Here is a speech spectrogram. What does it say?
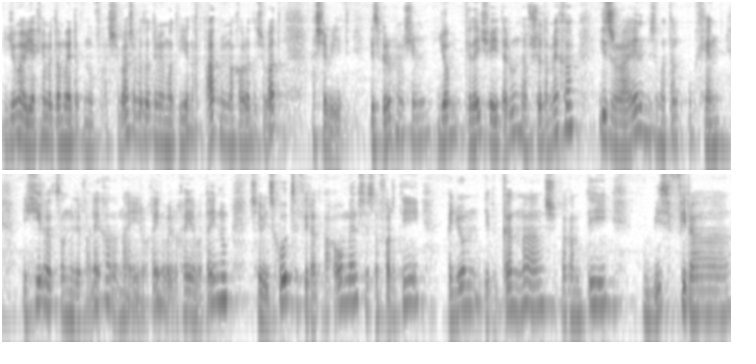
מיום אביכם בתום ארץ תנופה. שבע שבתות ימות תהיינה, עד ממחרת השבת השביעית. תספרו חמישים יום, כדי שיתעלו נפשות עמך, ישראל, מזומתם ובכן. יהי רצון מלפניך, אדוני אלוהינו ואלוהי אבותינו, שבזכות ספירת העומר שספרתי, היום יתוקן מה שפגמתי Bisfira.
